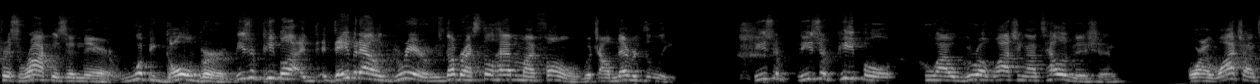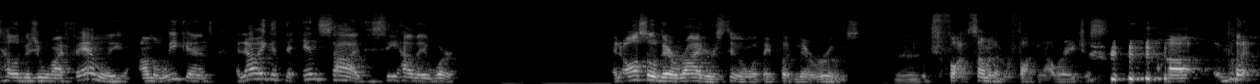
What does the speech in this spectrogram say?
Chris Rock was in there, Whoopi Goldberg. These are people, David Alan Grier, whose number I still have on my phone, which I'll never delete. These are these are people who I grew up watching on television, or I watch on television with my family on the weekends, and now I get the inside to see how they work. and also their riders too, and what they put in their rooms, mm-hmm. which fuck, some of them are fucking outrageous. uh, but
